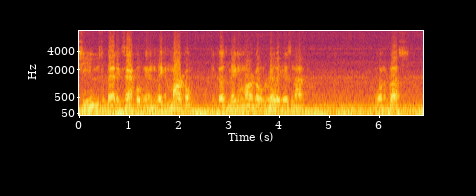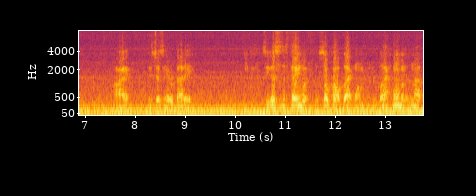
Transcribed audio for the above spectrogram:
She used a bad example in Meghan Markle because Meghan Markle really is not one of us. Alright? It's just everybody. See, this is the thing with the so-called black woman. The black woman is not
